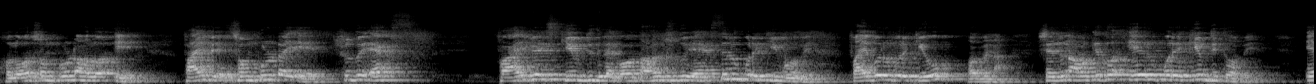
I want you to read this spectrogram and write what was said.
হলো, সম্পূর্ণটা হলো এ ফাইভ এক্স সম্পূর্ণটাই এ শুধু এক্স ফাইভ এক্স কিউব যদি লেখো, তাহলে শুধু এক্সের উপরে কিউব হবে। ফাইভের উপরে কিউব হবে না। সেজন্য আমাকে তো এর উপরে কিউব দিতে হবে। এ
